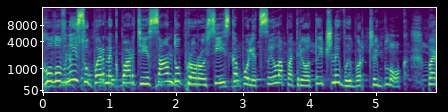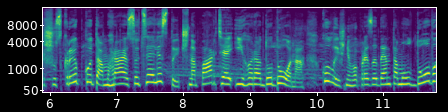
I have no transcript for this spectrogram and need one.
Головний суперник партії Санду проросійська політсила Патріотичний виборчий блок. Першу скрипку там грає соціалістична партія Ігора Додона, колишнього президента Молдови,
